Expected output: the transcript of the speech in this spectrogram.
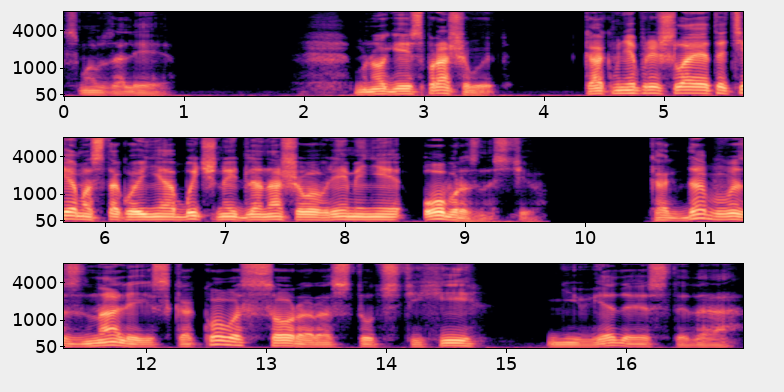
с мавзолея. Многие спрашивают, как мне пришла эта тема с такой необычной для нашего времени образностью. Когда бы вы знали, из какого ссора растут стихи, не ведая стыда.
